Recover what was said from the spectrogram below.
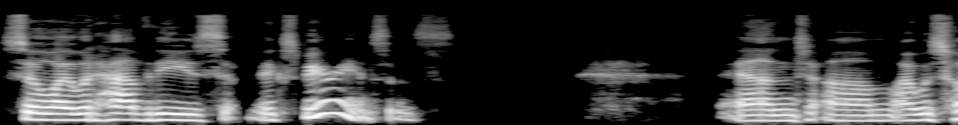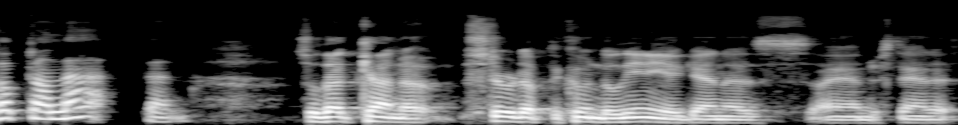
So I would have these experiences and, um, I was hooked on that then. So that kind of stirred up the Kundalini again, as I understand it.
